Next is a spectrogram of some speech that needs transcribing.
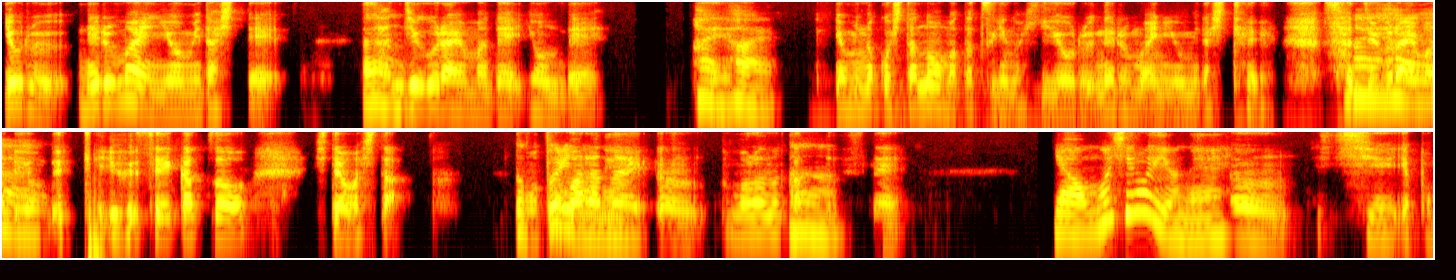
夜寝る前に読み出して、うん3時ぐらいまで読んで、はいはい。読み残したのをまた次の日夜寝る前に読み出して、3時ぐらいまで読んでっていう生活をしてました。もうどっぷりだ止まらない、ね。うん、止まらなかったですね。いや、面白いよね。うん。し、やっぱ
